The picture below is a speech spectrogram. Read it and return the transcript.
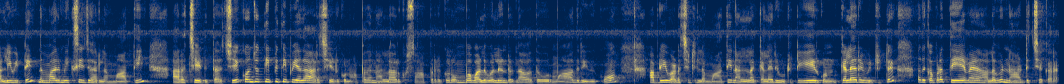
கழுவிட்டு இந்த மாதிரி மிக்ஸி ஜாரில் மாற்றி அரைச்சி எடுத்தாச்சு. கொஞ்சம் திப்பி திப்பியாக தான் அரைச்சி எடுக்கணும். அப்போ தான் நல்லாயிருக்கும் சாப்பிட்றதுக்கு. ரொம்ப வலுவலுன்னு இருந்தால் அது ஒரு மாதிரி இருக்கும். அப்படியே வடச்சட்டியில் மாற்றி நல்லா கிளறி விட்டுட்டு இருக்கணும். கிளறி விட்டுட்டு அதுக்கப்புறம் தேவையான அளவு நாட்டு சக்கரை.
